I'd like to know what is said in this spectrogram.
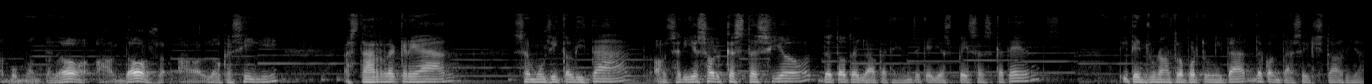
amb un muntador, o amb dos, o el que sigui, estàs recreant la musicalitat, o seria l'orquestació de tot allò que tens, aquelles peces que tens, i tens una altra oportunitat de contar la història.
